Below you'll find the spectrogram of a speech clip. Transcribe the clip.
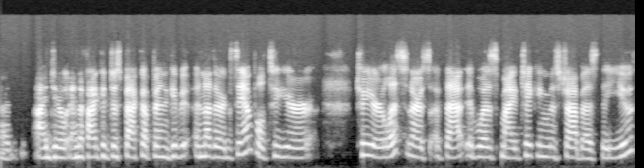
I, I do. And if I could just back up and give you another example to your to your listeners of that, it was my taking this job as the youth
